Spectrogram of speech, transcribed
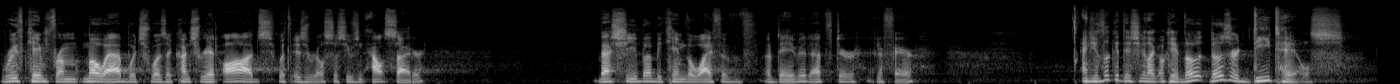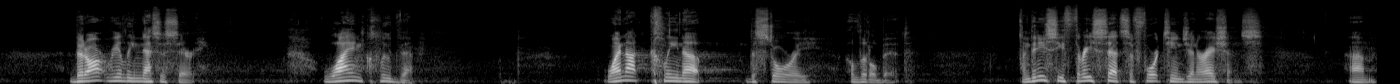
Ruth came from Moab, which was a country at odds with Israel, so she was an outsider. Bathsheba became the wife of, of David after an affair. And you look at this, you're like, okay, those, those are details that aren't really necessary. Why include them? Why not clean up the story a little bit. And then you see three sets of 14 generations. Um,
